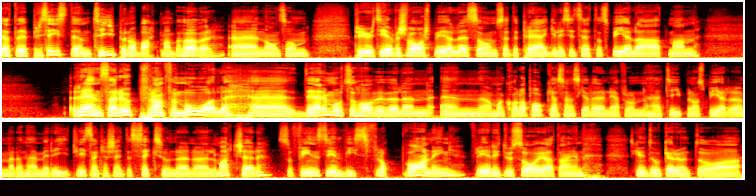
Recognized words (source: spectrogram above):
att det är precis den typen av back man behöver. Eh, någon som prioriterar försvarsspelet, som sätter prägel i sitt sätt att spela, att man rensar upp framför mål. Eh, däremot så har vi väl en, en om man kollar på svenska värvningar från den här typen av spelare med den här meritlistan, kanske inte 600 NHL-matcher, så finns det ju en viss floppvarning. Fredrik, du sa ju att han ska inte åka runt och vara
